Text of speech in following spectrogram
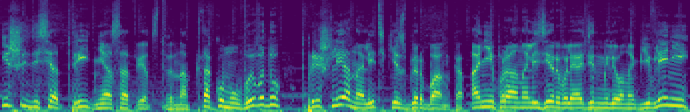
и 63 дня соответственно. К такому выводу пришли аналитики Сбербанка. Они проанализировали 1 миллион объявлений,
